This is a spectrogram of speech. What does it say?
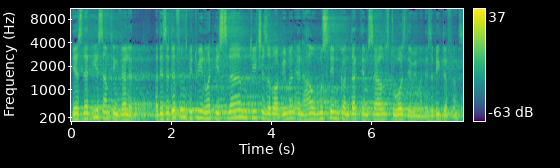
Yes, that is something valid. But there's a difference between what Islam teaches about women and how Muslims conduct themselves towards their women. There's a big difference.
